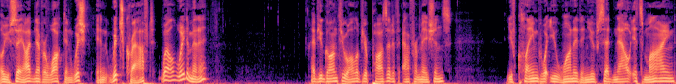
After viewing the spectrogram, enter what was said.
Oh, you say, I've never walked in, wish, in witchcraft. Well, wait a minute. Have you gone through all of your positive affirmations? You've claimed what you wanted and you've said, now it's mine.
